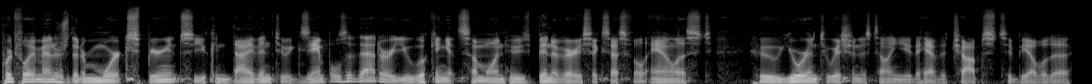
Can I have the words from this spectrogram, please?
portfolio managers that are more experienced so you can dive into examples of that? Or are you looking at someone who's been a very successful analyst who your intuition is telling you they have the chops to be able to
